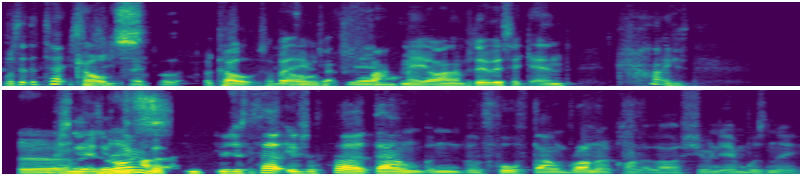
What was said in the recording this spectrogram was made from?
Was it the Texans? he Colts. played for? The Colts. I bet he was like, yeah. "Fuck me, I'll have to do this again." Christ. Uh, He's- He he's was, he was a third. He was a third down and, and fourth down runner kind of last year in the end, wasn't he?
